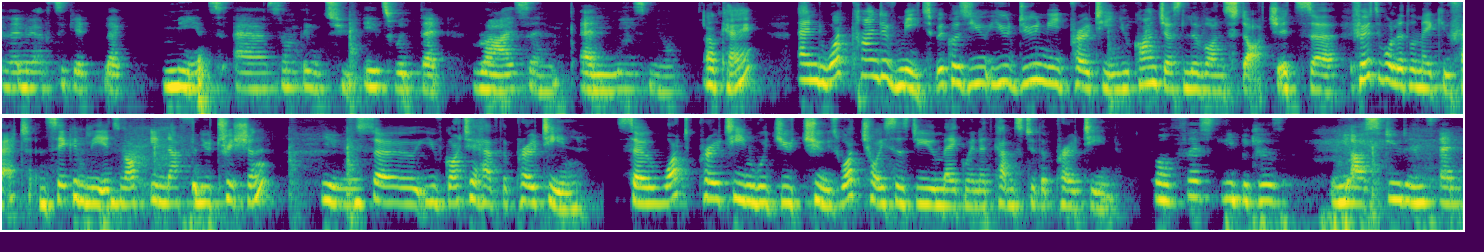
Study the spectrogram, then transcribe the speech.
and then we have to get like meat, uh, something to eat with that rice and and maize meal. Okay. And what kind of meat? Because you you do need protein. You can't just live on starch. It's uh, first of all it'll make you fat, and secondly it's not enough nutrition. Yes. So you've got to have the protein. So what protein would you choose? What choices do you make when it comes to the protein? Well, firstly because we are students and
